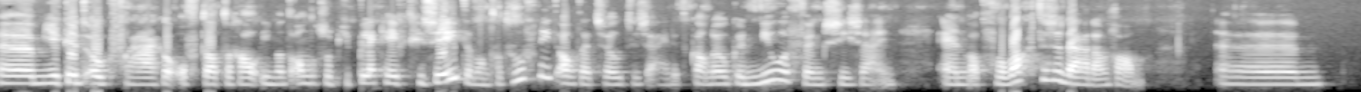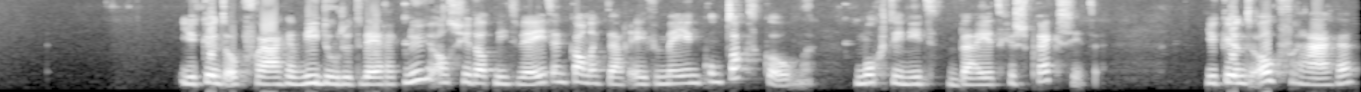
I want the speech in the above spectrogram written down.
Um, je kunt ook vragen of dat er al iemand anders op je plek heeft gezeten, want dat hoeft niet altijd zo te zijn. Het kan ook een nieuwe functie zijn. En wat verwachten ze daar dan van? Um, je kunt ook vragen wie doet het werk nu als je dat niet weet en kan ik daar even mee in contact komen, mocht die niet bij het gesprek zitten. Je kunt ook vragen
